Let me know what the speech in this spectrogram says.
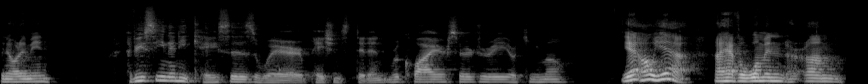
You know what I mean? Have you seen any cases where patients didn't require surgery or chemo? Yeah. Oh, yeah. I have a woman. Um,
